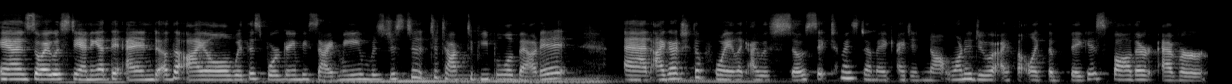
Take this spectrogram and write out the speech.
And so I was standing at the end of the aisle with this board game beside me, was just to, to talk to people about it. And I got to the point like I was so sick to my stomach. I did not want to do it. I felt like the biggest bother ever.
